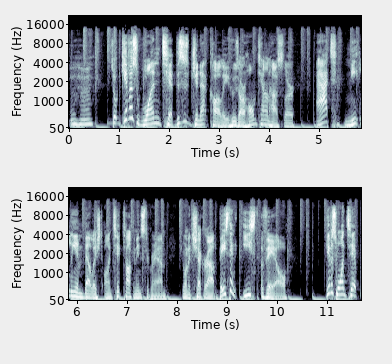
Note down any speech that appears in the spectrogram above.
Mm-hmm. So give us one tip. This is Jeanette Colley, who's our hometown hustler at Neatly Embellished on TikTok and Instagram. If you want to check her out, based in Eastvale. Give us one tip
